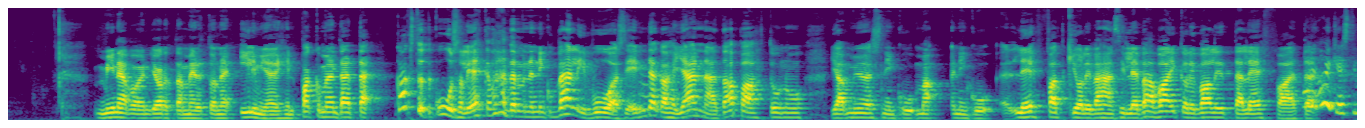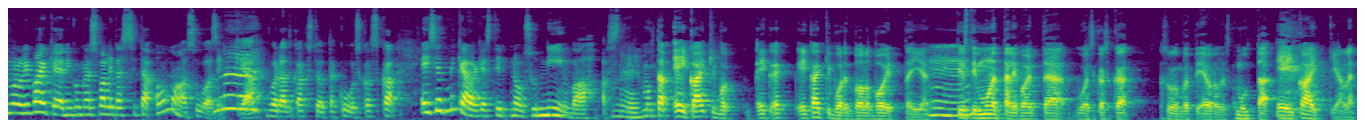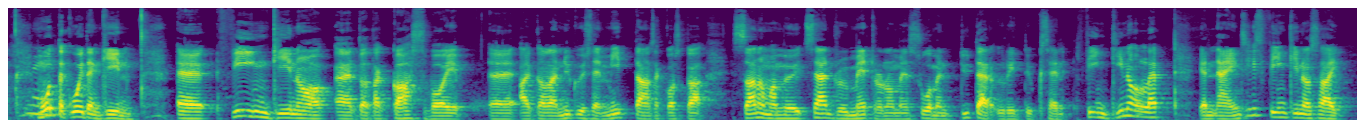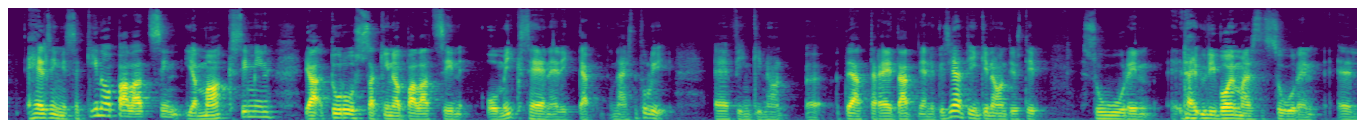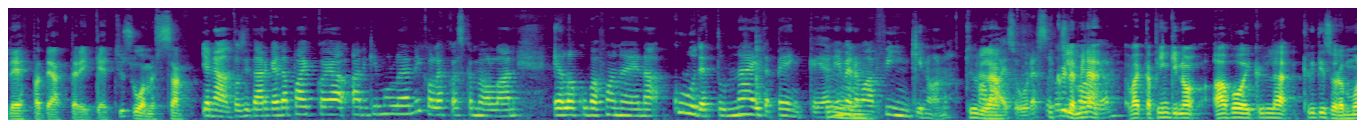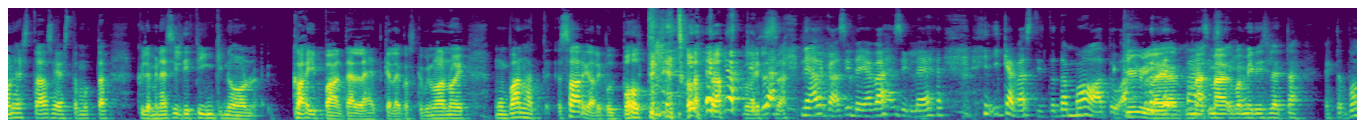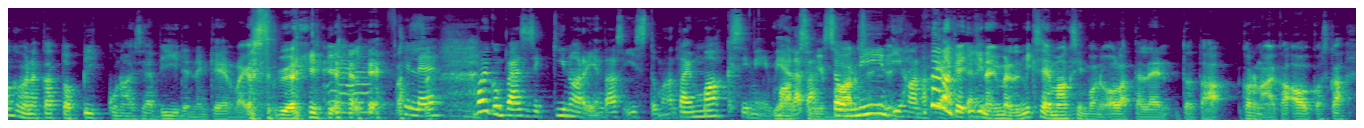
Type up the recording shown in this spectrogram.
Minä voin johdattaa meidät tuonne ilmiöihin. Pakko myöntää, että 2006 oli ehkä vähän tämmönen niinku välivuosi. Ei mitään kauhean jännää tapahtunut. Ja myös niinku, mä, niinku, leffatkin oli vähän silleen, vähän vaikea oli valita leffaa. Että... Oli oikeasti mulla oli vaikea niin myös valita sitä omaa suosikkia Nee. vuodelta 2006, koska ei sieltä mikään oikeasti noussut niin vahvasti. Niin, mutta ei kaikki, vo, ei, ei, ei kaikki vuodet voi olla voittajia. Mm. Tietysti mulle tää oli voittaja vuosi, koska Suomi voitti Euroviisut, mutta ei kaikkialle. Niin. Mutta kuitenkin äh, Finkino äh, tota, kasvoi äh, aika lailla nykyiseen mittaansa, koska Sanoma myi Sandrew Metronomen Suomen tytäryrityksen Finkinolle. Ja näin siis Finkino sai Helsingissä Kinopalatsin ja Maximin ja Turussa Kinopalatsin omikseen. Eli näistä tuli äh, Finkinon äh, teattereita. Ja nykyisin Finkino on tietysti suurin, tai ylivoimaisesti suurin äh, leffateatteriketju Suomessa. Ja nämä on tosi tärkeitä paikkoja ainakin mulle ja Nikolle, koska me ollaan elokuvafaneina kulutettu näitä penkkejä mm. nimenomaan Finkinon alaisuudessa Ja tosi kyllä paljon. minä, vaikka Finkino avoi kyllä kritisoida monesta asiasta, mutta kyllä minä silti Finkinoon kaipaan tällä hetkellä, koska minulla on noin mun vanhat sarjaliput polttelee tuolla taskuissa. Kyllä, ne alkaa sinne ja vähän silleen ikävästi tota maatua. Kyllä, ja mä, mä, mä mietin silleen, että, että voinko mennä katsoa pikkunaisia viidennen kerran, jos pyörii vielä leffassa. Silleen, voi kun pääsisi kinariin taas istumaan, tai maksimiin vieläpä. Maksimin se on niin ihana Mä en oikein ikinä ymmärtänyt, miksei Maxim voinut olla tälleen tota, korona-aika auki, koska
